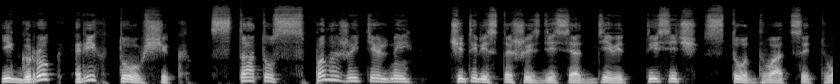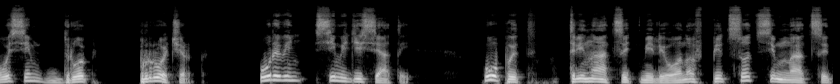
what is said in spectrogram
Игрок-рихтовщик. Статус положительный. 469 128 дробь Прочерк. Уровень 70. Опыт 13 миллионов 517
